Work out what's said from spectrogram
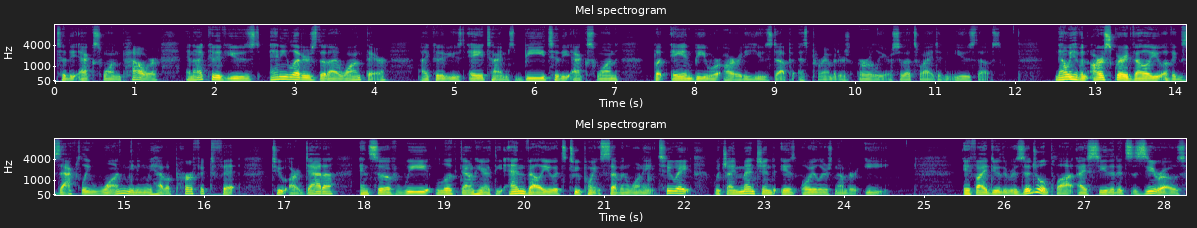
to the x1 power, and I could have used any letters that I want there. I could have used a times b to the x1, but a and b were already used up as parameters earlier, so that's why I didn't use those. Now we have an r squared value of exactly 1, meaning we have a perfect fit to our data. And so if we look down here at the end value, it's 2.71828, which I mentioned is Euler's number E. If I do the residual plot, I see that it's zeros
